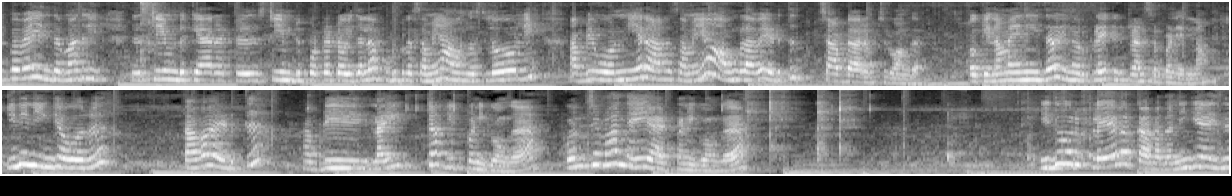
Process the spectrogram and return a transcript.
இப்போவே இந்த மாதிரி ஸ்டீம்டு கேரட்டு ஸ்டீம்டு பொட்டேட்டோ இதெல்லாம் கொடுக்குற சமயம் அவங்க ஸ்லோலி அப்படி ஒன் இயர் ஆக சமயம் அவங்களாவே எடுத்து சாப்பிட ஆரம்பிச்சிருவாங்க. ஓகே நம்ம இனி இதை இன்னொரு பிளேட்டுக்கு ட்ரான்ஸ்ஃபர் பண்ணிடலாம். இனி நீங்கள் ஒரு தவா எடுத்து அப்படி லைட்டாக ஹீட் பண்ணிக்கோங்க. கொஞ்சமாக நெய் ஆட் பண்ணிக்கோங்க. இது ஒரு ஃப்ளேவருக்காக தான். நீங்கள் இது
